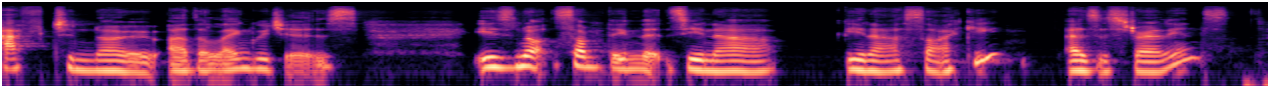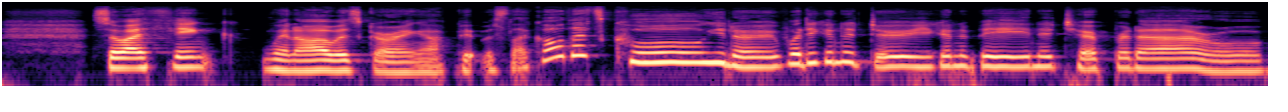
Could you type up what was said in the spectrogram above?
have to know other languages is not something that's in our in our psyche as Australians. So I think when I was growing up, it was like, oh, that's cool. You know, what are you going to do? You're going to be an interpreter, or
